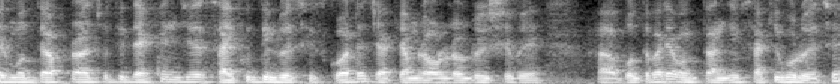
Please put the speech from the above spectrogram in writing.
এর মধ্যে আপনারা যদি দেখেন যে সাইফুদ্দিন রয়েছে স্কোয়াডে যাকে আমরা অলরাউন্ডার হিসেবে বলতে পারি এবং তানজিম সাকিবও রয়েছে।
